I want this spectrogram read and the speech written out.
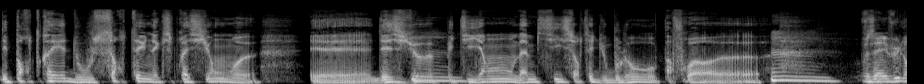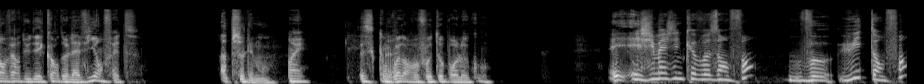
des portraits d'où sortait une expression euh, et des yeux Hmm. pétillants, même s'ils sortaient du boulot parfois. euh, Hmm. Vous avez vu l'envers du décor de la vie, en fait Absolument. Oui. C'est ce qu'on voit dans vos photos pour le coup. Et, et j'imagine que vos enfants, vos huit enfants,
